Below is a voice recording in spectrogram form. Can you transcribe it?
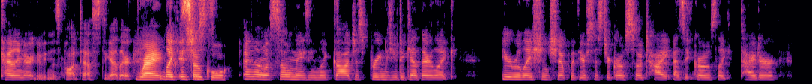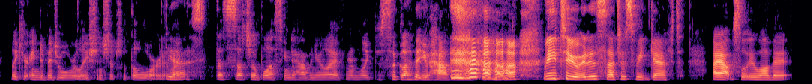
Kylie and I are doing this podcast together. Right. Like, it's so just- cool. I know it's so amazing. Like God just brings you together. Like your relationship with your sister grows so tight as it grows like tighter. Like your individual relationships with the Lord. And like Yes. that's such a blessing to have in your life. And I'm like just so glad that you have it. Me too. It is such a sweet gift. I absolutely love it.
